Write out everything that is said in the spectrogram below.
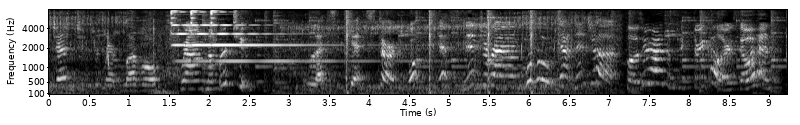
Ninja Gingerbread level. Round number two. Let's get started. Whoa, yes, ninja round. Woohoo, yeah, ninja. Close your eyes and pick three colors. Go ahead.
